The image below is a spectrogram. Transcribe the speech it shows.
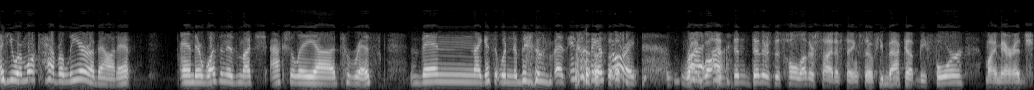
if you were more cavalier about it, and there wasn't as much actually uh, to risk, then I guess it wouldn't have been as interesting a story. right. But, well, uh, and then then there's this whole other side of things. So if you Mhm. back up before my marriage,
